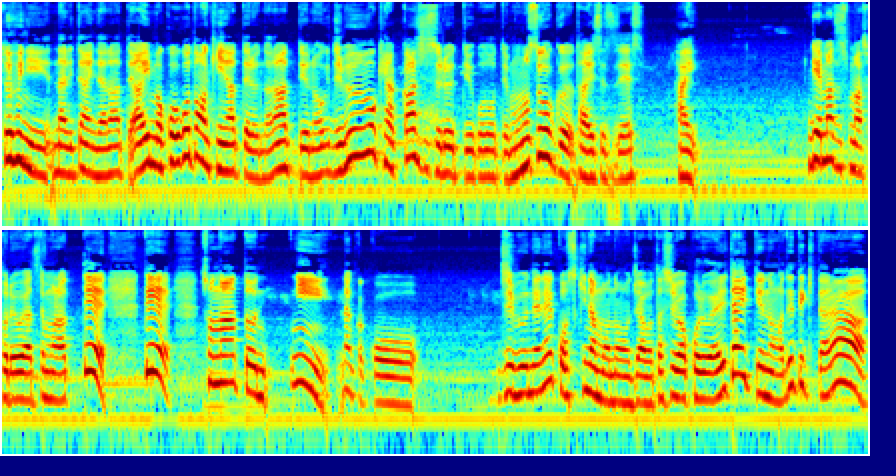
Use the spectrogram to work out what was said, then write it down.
どういう風になりたいんだなって、あ、今こういうことが気になってるんだなっていうのを自分を客観視するっていうことってものすごく大切です。はい。で、まずまあそれをやってもらって、で、その後になんかこう、自分でね、こう好きなものを、じゃあ私はこれをやりたいっていうのが出てきたら、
